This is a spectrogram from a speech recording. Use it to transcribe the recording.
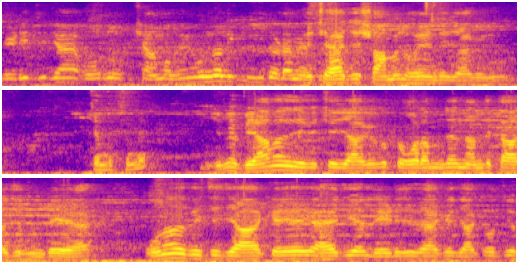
ਲੇਡੀਜ਼ ਜਾਂ ਹੋਰ ਲੋਕ ਸ਼ਾਮਲ ਹੋਏ ਉਹਨਾਂ ਲਈ ਕੀ ਤੁਹਾਡਾ ਮੈਸੇਜ ਚਾਹੇ ਜੇ ਸ਼ਾਮਿਲ ਹੋ ਜਾਂਦੇ ਜਾ ਕੇ। ਕਿਵੇਂ ਕਿਵੇਂ ਜਿਵੇਂ ਵਿਆਹਾਂ ਦੇ ਵਿੱਚ ਜਾ ਕੇ ਕੋਈ ਪ੍ਰੋਗਰਾਮ ਦੇ ਆਨੰਦ ਕਾਰਜ ਹੁੰਦੇ ਆ ਉਹਨਾਂ ਦੇ ਵਿੱਚ ਜਾ ਕੇ ਇਹੋ ਜਿਹੀਆਂ ਲੇਡੀਜ਼ ਜਾ ਕੇ ਜਾ ਕੇ ਉੱਥੇ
